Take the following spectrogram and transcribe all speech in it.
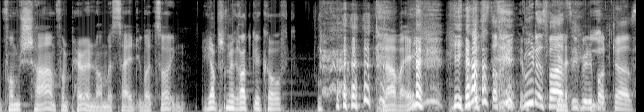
vom Charme von Paranormal Side überzeugen. Ich hab's mir gerade gekauft. Klar, war echt? ja, das ist doch ein gutes Fazit für den Podcast.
